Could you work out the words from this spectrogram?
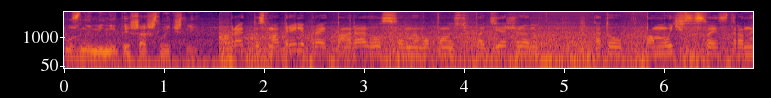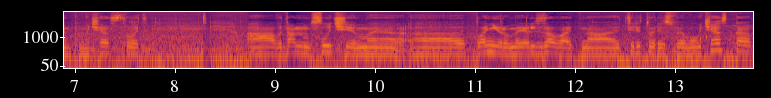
у знаменитой шашлычной. Проект посмотрели, проект понравился, мы его полностью поддерживаем, готовы помочь со своей стороны, поучаствовать. А в данном случае мы э, планируем реализовать на территории своего участка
